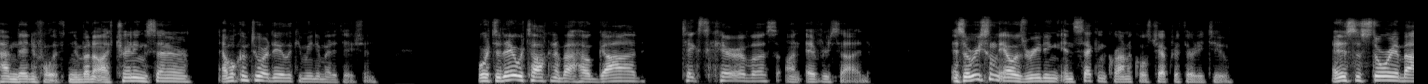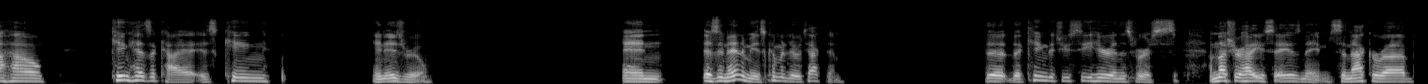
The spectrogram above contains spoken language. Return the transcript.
I'm Daniel Foley from the Abundant Life Training Center, and welcome to our daily communion meditation. Where today we're talking about how God takes care of us on every side. And so recently I was reading in Second Chronicles chapter 32. And it's a story about how King Hezekiah is king in Israel. And as an enemy is coming to attack them. The the king that you see here in this verse, I'm not sure how you say his name, Sennacherib,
